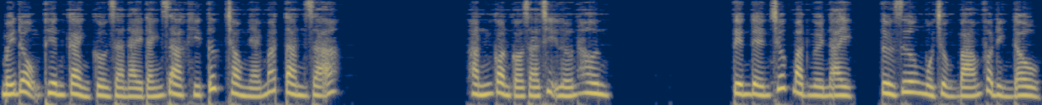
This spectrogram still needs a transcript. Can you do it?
mấy động thiên cảnh cường giả này đánh ra khí tức trong nháy mắt tan rã. Hắn còn có giá trị lớn hơn. Tiến đến trước mặt người này, từ dương một trường bám vào đỉnh đầu,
